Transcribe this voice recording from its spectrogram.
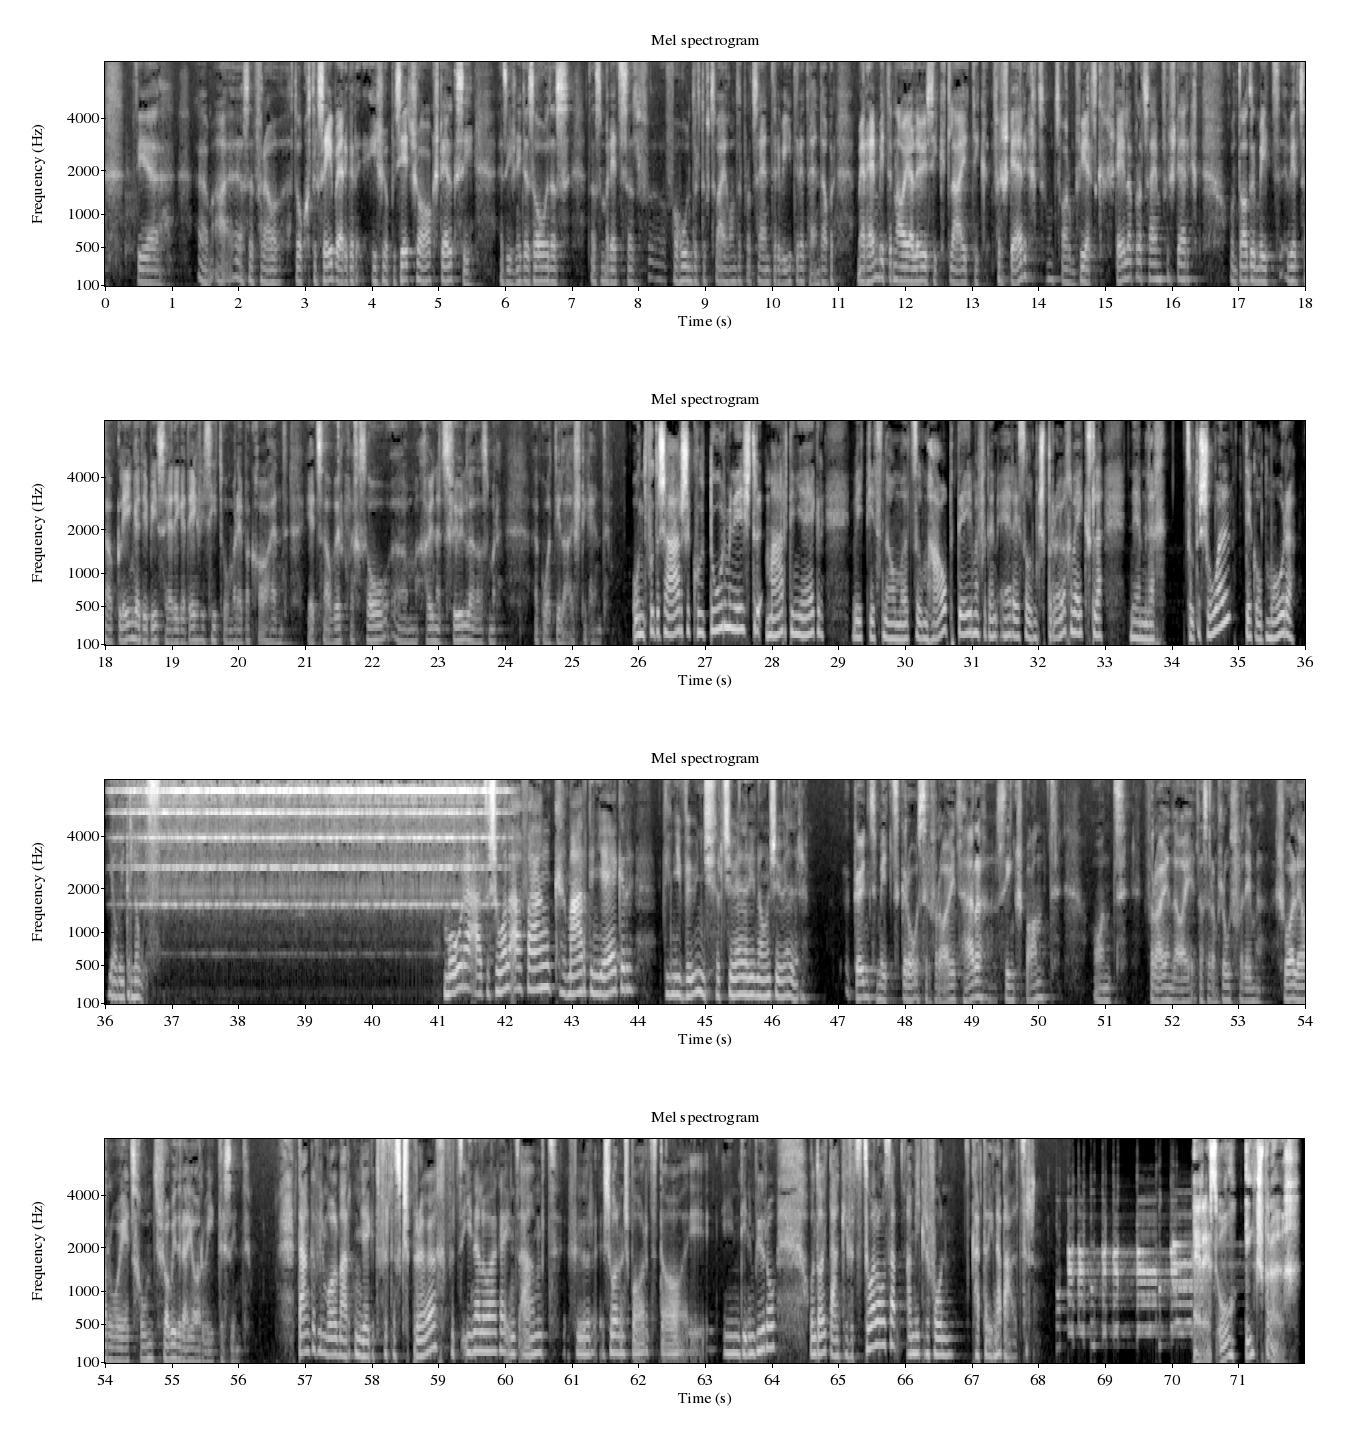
die ähm, also Frau Dr. Seeberger ist ja bis jetzt schon angestellt gewesen. Es ist nicht so, dass, dass wir jetzt von 100 auf 200 Prozent erweitert haben. Aber wir haben mit der neuen Lösung die Leitung verstärkt, und zwar um 40 Stellenprozent verstärkt. Und damit wird es auch gelingen, die bisherigen Defizite, die wir eben hatten, jetzt auch wirklich so ähm, können zu füllen, dass wir eine gute Leistung haben. Und von der Charge Kulturminister Martin Jäger wird jetzt nochmal zum Hauptthema von dem RSO im Gespräch wechseln, nämlich zu der Schule. Die geht morgen ja wieder los. Morgen also Schulanfang. Martin Jäger, deine Wünsche für die Schülerinnen und Schüler? Gehen Sie mit grosser Freude her, sind gespannt und freuen euch, dass wir am Schluss von dem Schuljahr, das jetzt kommt, schon wieder ein Jahr weiter sind. Danke vielmals, Martin Jäger, für das Gespräch, für das Hineinschauen ins Amt für Schule und Sport hier in deinem Büro. Und euch danke fürs Zuhören. Am Mikrofon Katharina Balzer. RSO im Gespräch.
